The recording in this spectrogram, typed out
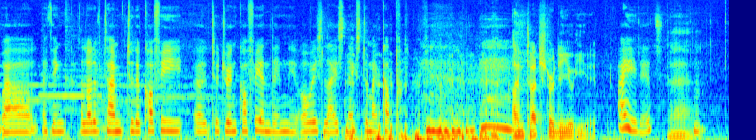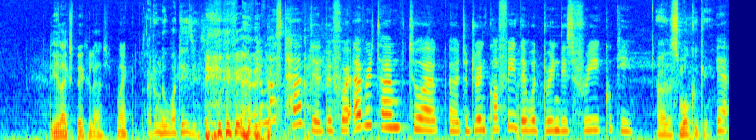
Well, I think a lot of time to the coffee, uh, to drink coffee, and then it always lies next to my cup. Untouched or do you eat it? I eat it. Ah. Mm. Do you like speculaas, Mike? I don't know what is it. you must have it before every time to uh, uh, to drink coffee. They would bring this free cookie. Uh, small cookie. Yeah.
